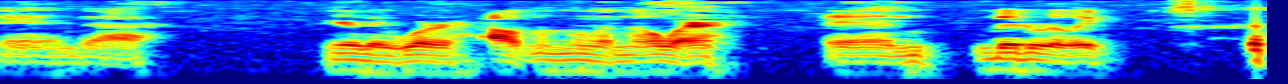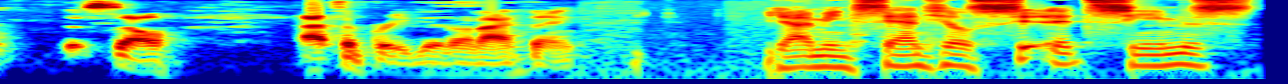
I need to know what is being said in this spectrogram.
and uh, here they were out in the middle of nowhere, and literally, so that's a pretty good one, I think. Yeah, I mean Sandhills. It seems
